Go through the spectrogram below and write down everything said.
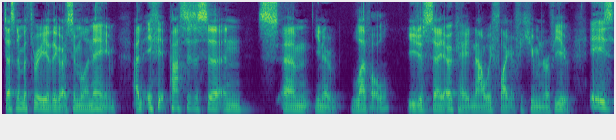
Test number three, if they've got a similar name. And if it passes a certain, um, you know, level, you just say, okay, now we flag it for human review. It is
